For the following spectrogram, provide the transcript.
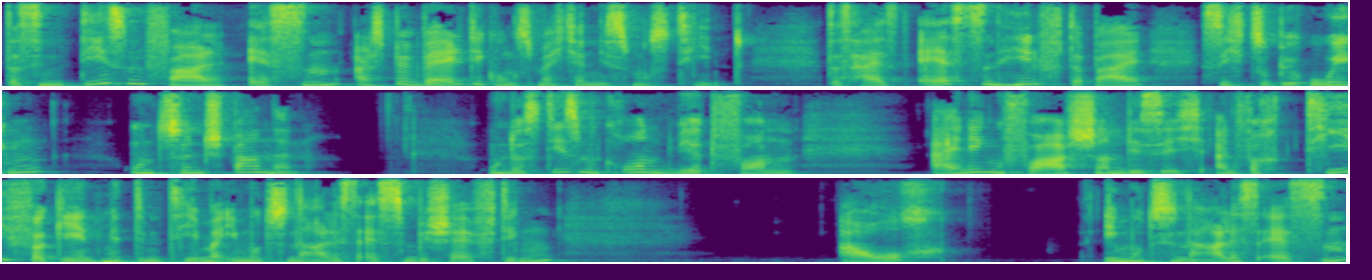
dass in diesem Fall Essen als Bewältigungsmechanismus dient. Das heißt, Essen hilft dabei, sich zu beruhigen und zu entspannen. Und aus diesem Grund wird von einigen Forschern, die sich einfach tiefergehend mit dem Thema emotionales Essen beschäftigen, auch emotionales Essen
